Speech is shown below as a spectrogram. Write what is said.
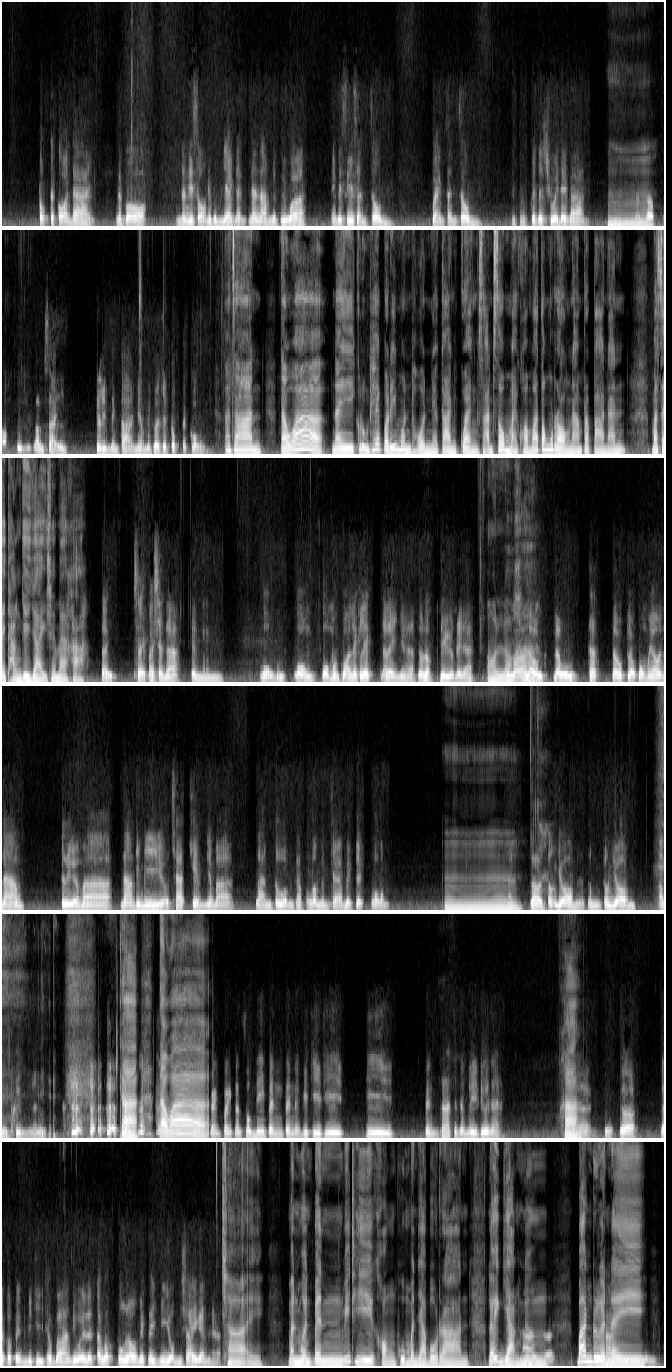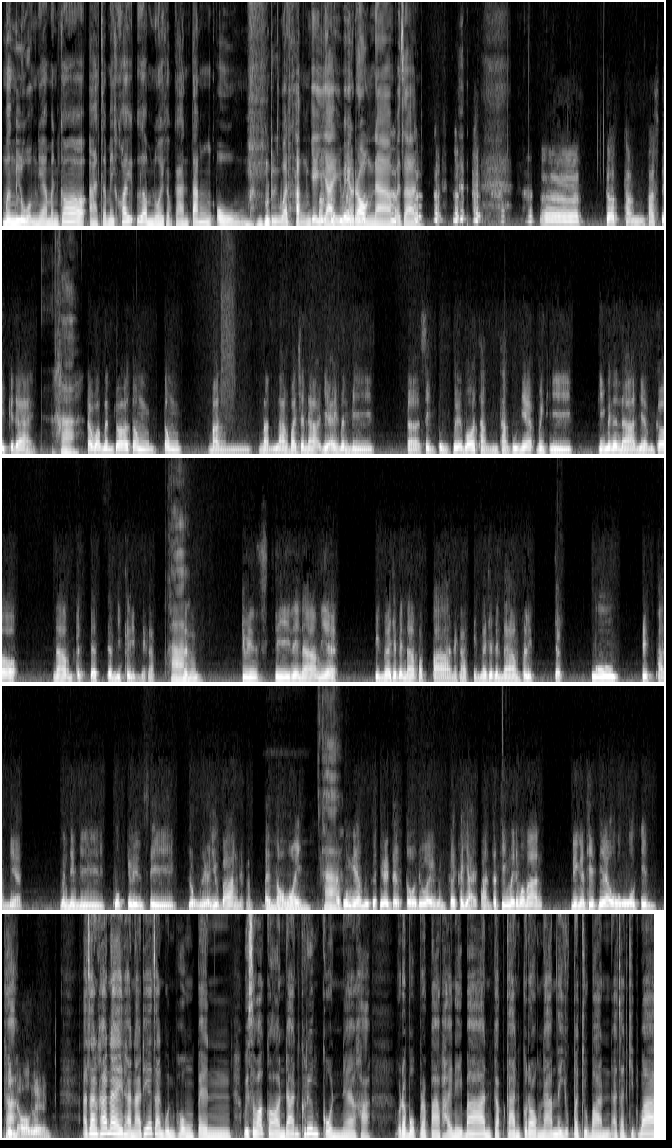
ตกตะกอนได้ แล้วก็นันที่สองที่ผมอยากแนะนำก็คือว่าให้ไปซื้อสันส้มแกว่งสันส้มนะครับก็จะช่วยได้บ้างมันก็ความฝุ่นความใสกลิ่นต่างๆเนี่ยมันก็จะตกตะกอนอาจารย์ แต่ว่าในกรุงเทพปริมณฑลเนี่ยการแกว่งสารส้มหมายความว่าต้องรองน้ำประปานั้น มาใส่ถังใหญ่ ๆ ใช่ไหมคะใส่ใส่ภาชนะเป็น โอ่งโอ่งโอ่งมังกรเล็ก ๆ อะไรเงี้ยสำหรับดื่มเลยนะเพราะว่าเราเราถ้าเราเราคงไม่เอาน้เกลือมาน้ำที่มีรสชาติเค็มเนี่ยมาล้างตัวครับ เพราะว่ามันจะไม่เกิดฟองอืมก็ต้องยอมต้องต้องยอมเอาผึ่งนั้นค่ะ แต่ว่าแบ่งแบ่งสันส้มนี่เป็นเป็นวิธีที่ที่เป็นพระราชดำริด้วยนะ ค่ะก็แล้วก็เป็นวิถีชาวบ้านด้วยแล้ว แต่ว่าพวกเราไม่ค่อยนิยมใช้กันนะ ใช่ มันเหมือนเป็นวิธีของภูมิปัญญาโบราณ แล้วอีกอย่างหนึ่งบ้านเรือนในเมืองหลวงเนี่ยมันก็อาจจะไม่ค่อยเอื้อมหน่วยกับการตั้งโอ่งหรือว่าถังใหญ่ ๆ ไว้รองน้ำอาจารย์เอ่อก็ถังพลาสติกก็ได้ค่ะ แต่ว่ามันก็ต้องต้องมันมันล้างภาชนะ อย่าให้มันมีเอ่อสิ่งปนเปื้อนเพราะว่าถังถังพวกนี้บางทีทิ้งไว้นานๆเนี่ยมันก็น้ำก็จะจะมีกลิ่นนะครับ มัน จุลินทรีย์ในน้ำเนี่ย ถึงแม้จะเป็นน้ำประปานะครับ ถึงแม้จะเป็นน้ำผลิตจากผู้ผลิตพันธุ์เนี่ย มันยังมีพวกจุลินทรีย์หลงเหลืออยู่บ้างนะครับ แต่น้อยแต่พวกนี้มันก็จะเติบโตด้วย มันก็ขยายพันธุ์ถ้าทิ้งไว้ประมาณหนึ่งอาทิตย์เนี่ยโอ้โหกลิ่นกลิ่นออกเลย อาจารย์คะในฐานะที่อาจารย์บุญพงศ์เป็นวิศวกรด้านเครื่องกลเนี่ยค่ะ ระบบประปาภายในบ้าน กับการกรองน้ำในยุคปัจจุบัน อาจารย์คิดว่า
